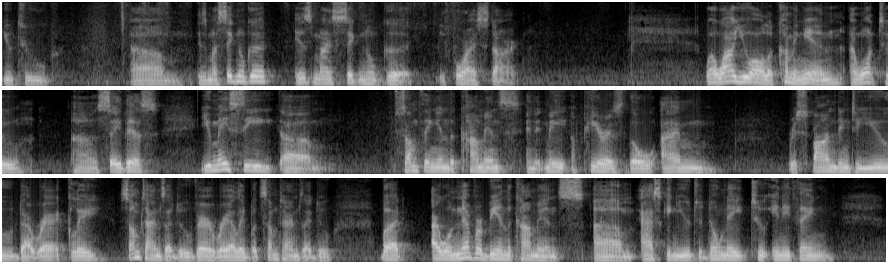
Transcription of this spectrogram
YouTube. Um, is my signal good? Is my signal good? Before I start. Well, while you all are coming in, I want to uh, say this. You may see um, something in the comments, and it may appear as though I'm responding to you directly. Sometimes I do, very rarely, but sometimes I do. But I will never be in the comments um, asking you to donate to anything.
